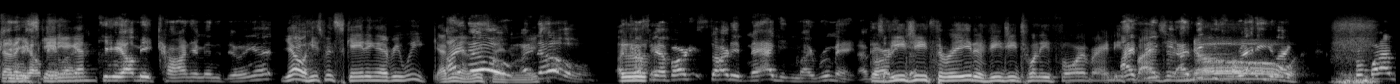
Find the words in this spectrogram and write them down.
Can that you he's help me, skating like- again? Can you help me con him into doing it? Yo, he's been skating every week. I I, mean, at least twice know, a I week. know. Uh, Trust me, I've already started nagging my roommate. I've This VG3 to VG24, Randy I think- Spicer. I think he's ready, like- from what I'm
